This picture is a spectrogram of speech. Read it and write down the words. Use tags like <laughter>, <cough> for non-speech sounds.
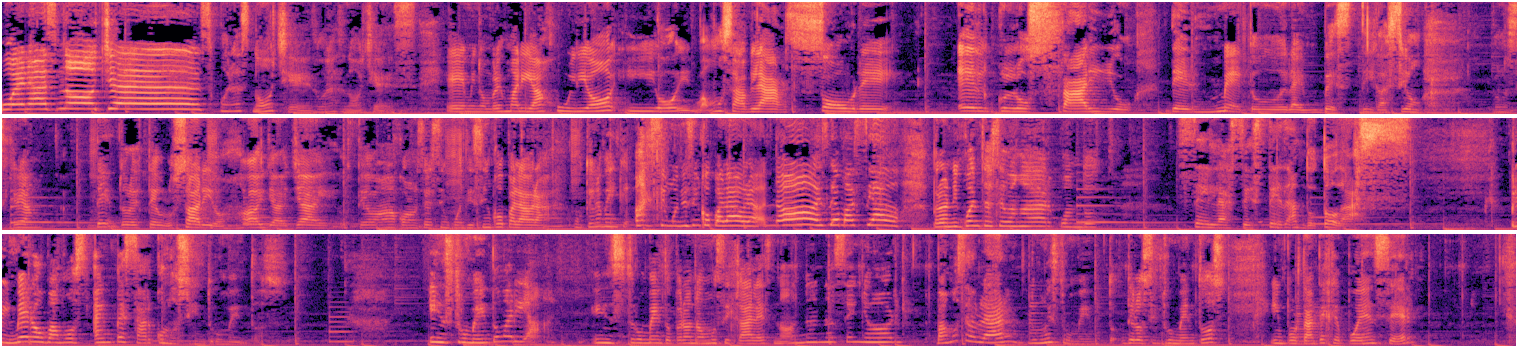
Buenas noches, buenas noches, buenas noches. Eh, mi nombre es María Julio y hoy vamos a hablar sobre el glosario del método de la investigación. No se crean, dentro de este glosario, ay, ay, ay, ustedes van a conocer 55 palabras. Ustedes ven que, ay, 55 palabras, no, es demasiado. Pero ni cuenta se van a dar cuando se las esté dando todas. Primero vamos a empezar con los instrumentos. Instrumento, María. Instrumento, pero no musicales. No, no, no, señor. Vamos a hablar de un instrumento, de los instrumentos importantes que pueden ser,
